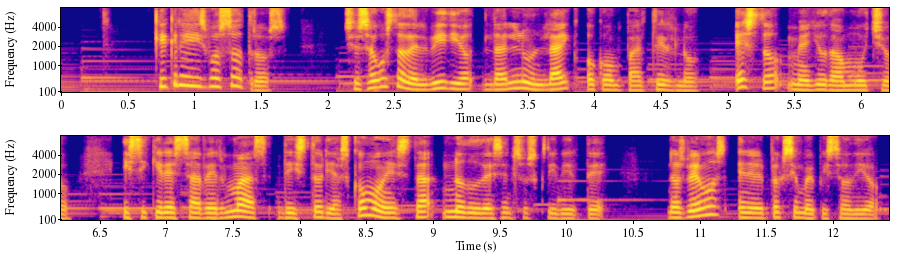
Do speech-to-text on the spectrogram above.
¿Qué creéis vosotros? Si os ha gustado el vídeo, dadle un like o compartirlo. Esto me ayuda mucho. Y si quieres saber más de historias como esta, no dudes en suscribirte. Nos vemos en el próximo episodio.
